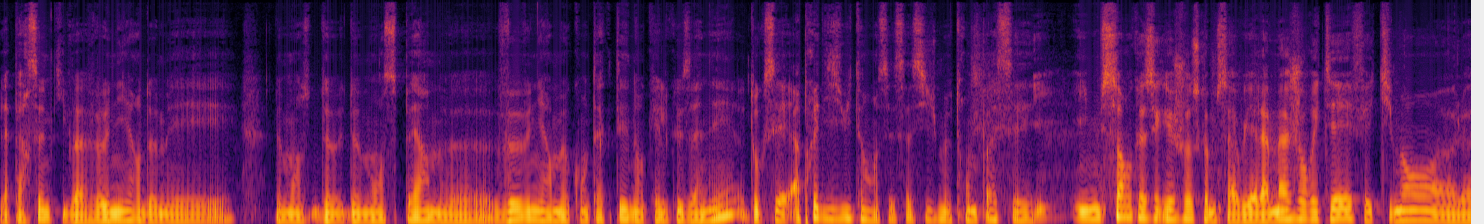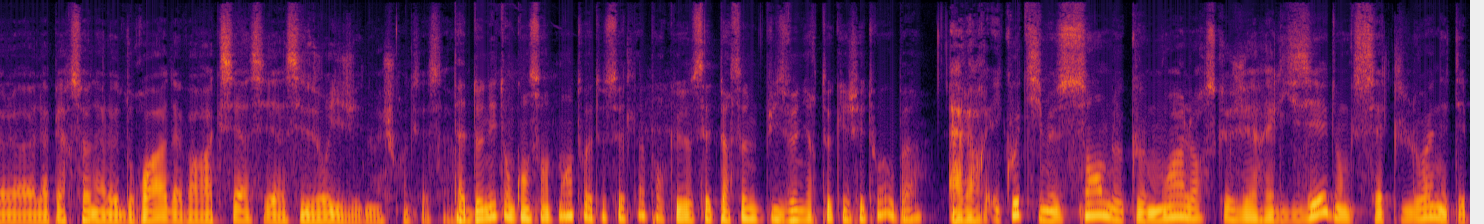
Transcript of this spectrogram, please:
la personne qui va venir de mes de mon de, de mon sperme euh, veut venir me contacter dans quelques années. Donc c'est après 18 ans, c'est ça si je me trompe pas, c'est il, il, me semble que c'est quelque chose comme ça. Oui, à la majorité effectivement euh, la, la, personne a le droit d'avoir accès à ses, à ses origines. Ouais, je crois que c'est ça. T'as donné ton consentement toi de cette là pour que cette personne puisse venir toquer chez toi ou pas? Alors écoute, il me semble que moi lorsque j'ai réalisé donc cette loi n'était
